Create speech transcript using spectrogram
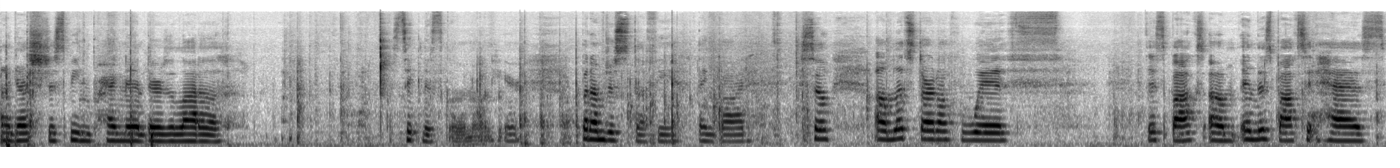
I guess just being pregnant, there's a lot of sickness going on here. But I'm just stuffy, thank God. So, um, let's start off with this box. Um, in this box, it has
